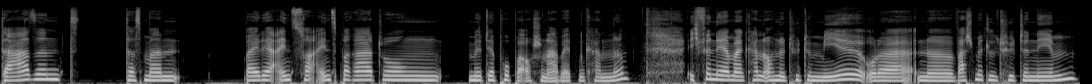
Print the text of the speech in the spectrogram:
da sind, dass man bei der 1 zu 1 Beratung mit der Puppe auch schon arbeiten kann. Ne? Ich finde ja, man kann auch eine Tüte Mehl oder eine Waschmitteltüte nehmen,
